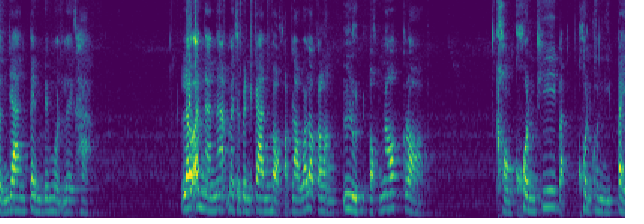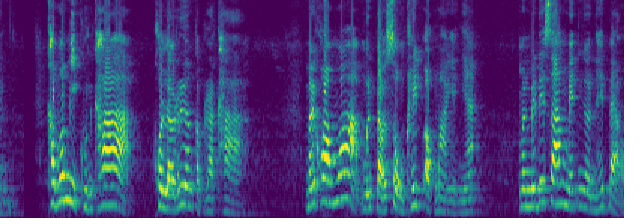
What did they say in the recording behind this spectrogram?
สัญญาณเต็มไปหมดเลยค่ะ แล้วอันนั้นนะมันจะเป็นการบอกกับเราว่าเรากำลังหลุดออกนอกกรอบของคนที่แบบคนคนนี้เป็นคำว่ามีคุณค่าคนละเรื่องกับราคา หมายความว่าเหมือนแป๋วส่งคลิปออกมาอย่างเงี้ย มันไม่ได้สร้างเม็ดเงินให้แป๋ว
